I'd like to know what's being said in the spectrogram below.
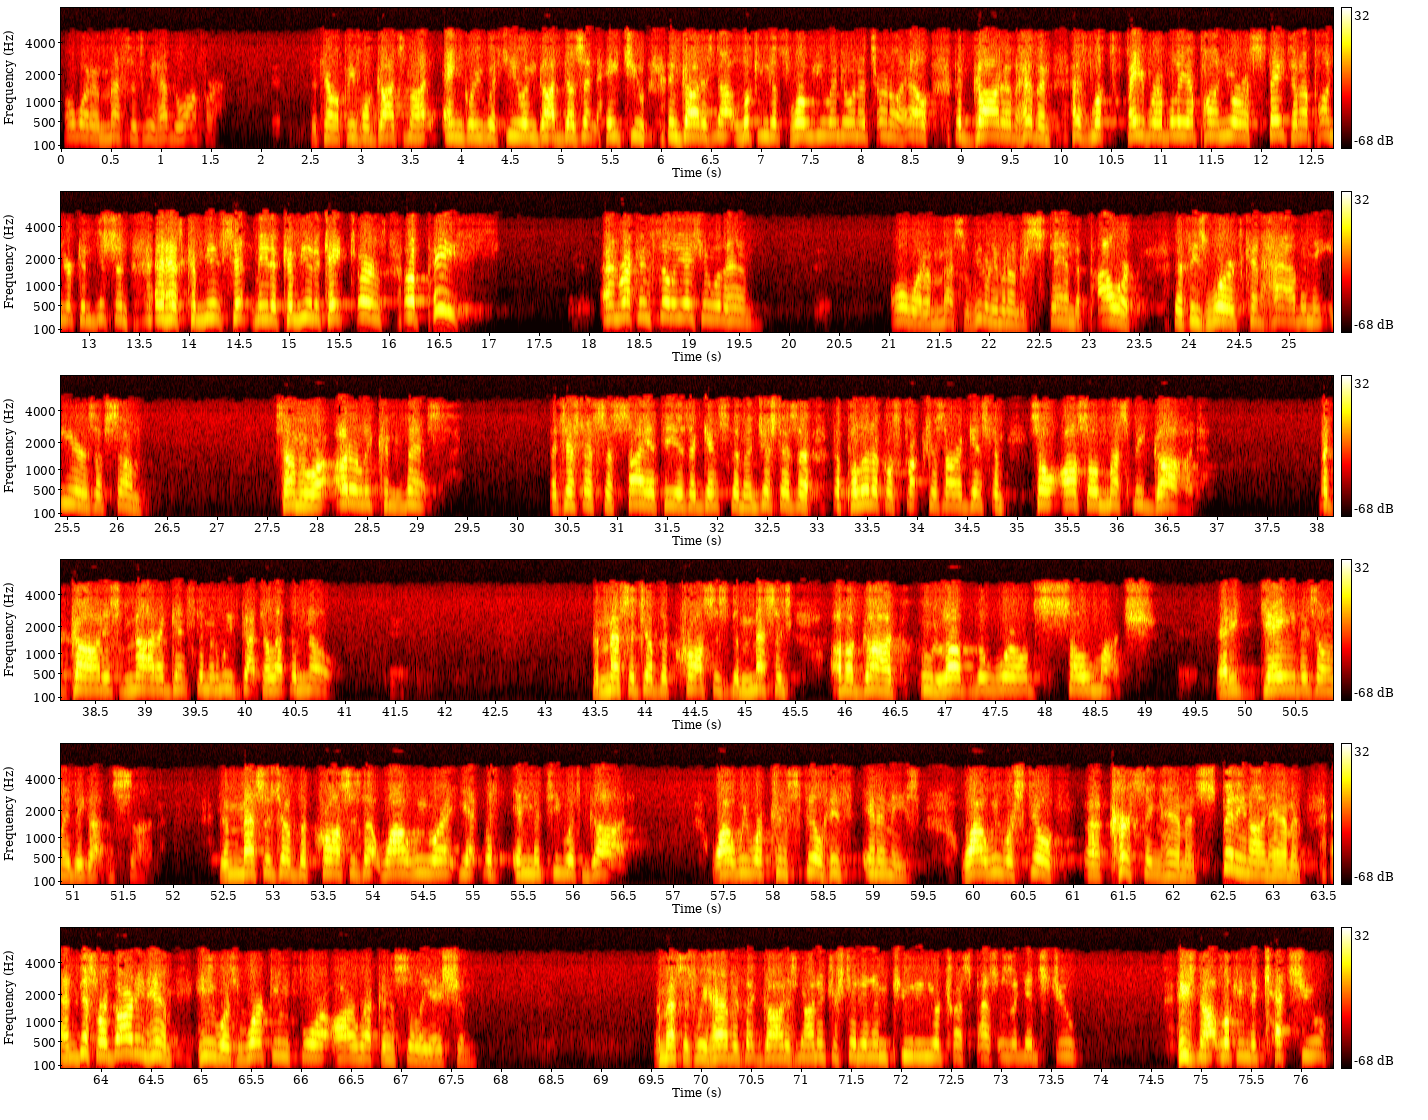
Oh, what a message we have to offer to tell people God's not angry with you and God doesn't hate you and God is not looking to throw you into an eternal hell. The God of heaven has looked favorably upon your estate and upon your condition and has commun- sent me to communicate terms of peace and reconciliation with Him. Oh, what a message. We don't even understand the power that these words can have in the ears of some. Some who are utterly convinced that just as society is against them and just as the, the political structures are against them, so also must be God. But God is not against them, and we've got to let them know. The message of the cross is the message of a God who loved the world so much that he gave his only begotten Son. The message of the cross is that while we were yet with enmity with God, while we were still his enemies, while we were still uh, cursing him and spitting on him and, and disregarding him, he was working for our reconciliation. The message we have is that God is not interested in imputing your trespasses against you. He's not looking to catch you.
